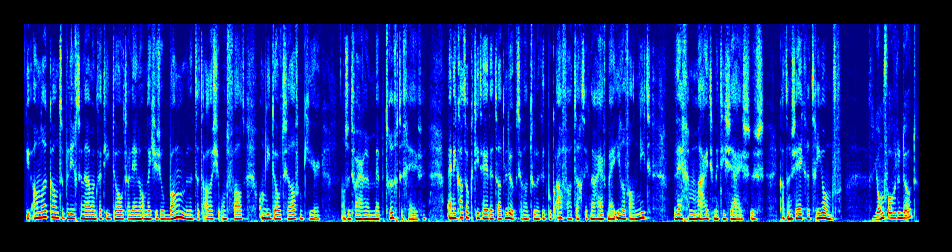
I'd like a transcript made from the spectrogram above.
die andere kant te belichten, namelijk dat die dood... alleen omdat je zo bang bent dat alles je ontvalt... om die dood zelf een keer, als het ware, een map terug te geven. En ik had ook het idee dat dat lukte, want toen ik het boek af had... dacht ik, nou, hij heeft mij in ieder geval niet weggemaaid met die zeis. Dus ik had een zekere triomf triomf over de dood?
